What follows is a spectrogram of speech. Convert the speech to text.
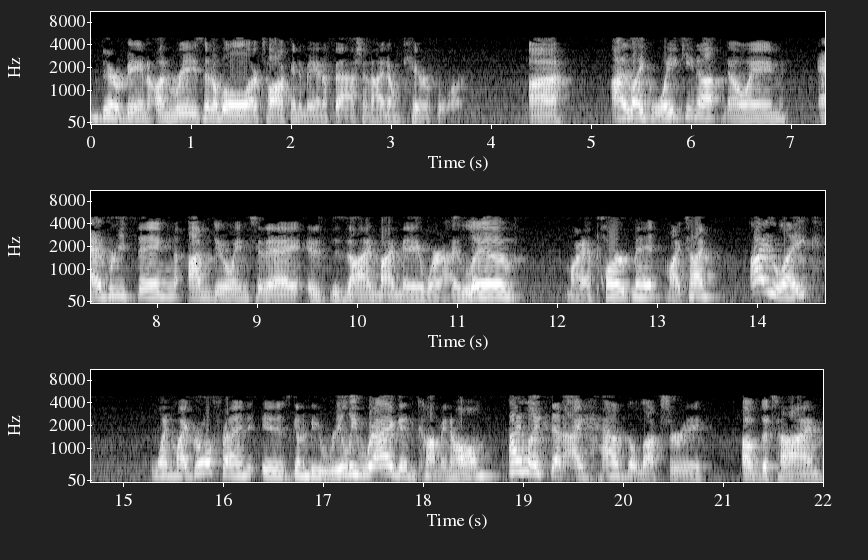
they're being unreasonable or talking to me in a fashion I don't care for. Uh, I like waking up knowing everything I'm doing today is designed by me, where I live, my apartment, my time. I like when my girlfriend is going to be really ragged coming home, I like that I have the luxury of the time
